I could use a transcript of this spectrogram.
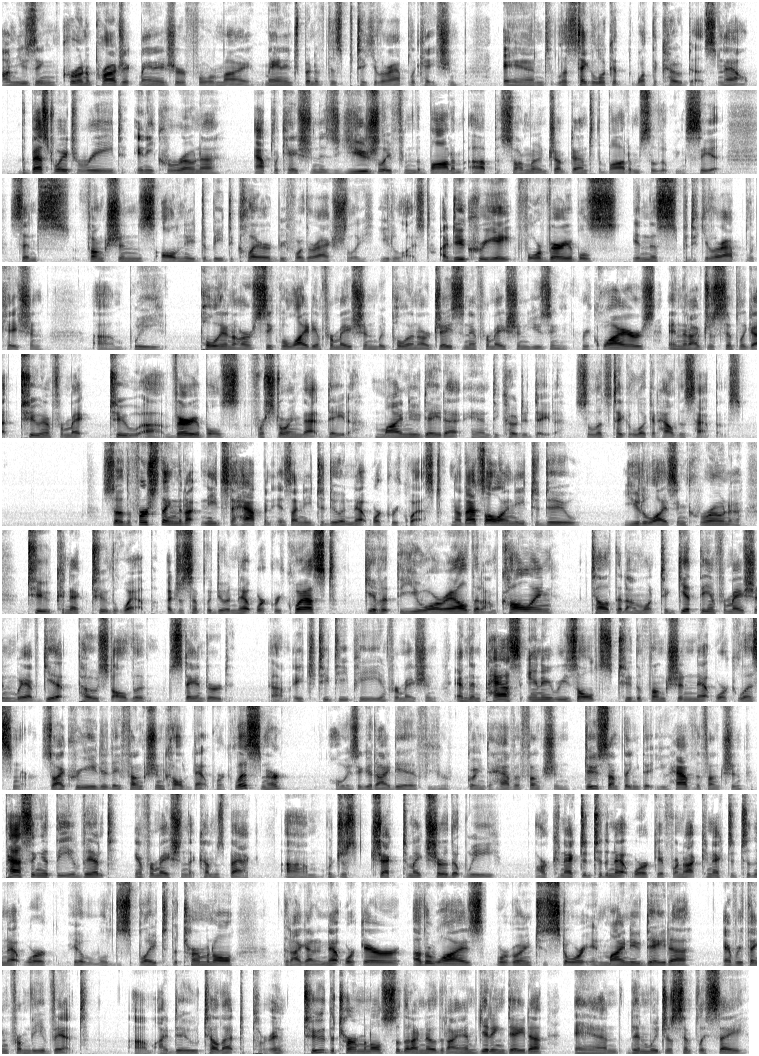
I'm using Corona Project Manager for my management of this particular application. And let's take a look at what the code does. Now, the best way to read any Corona application is usually from the bottom up, so I'm going to jump down to the bottom so that we can see it, since functions all need to be declared before they're actually utilized. I do create four variables in this particular application. Um, we pull in our SQLite information, we pull in our JSON information using requires, and then I've just simply got two informa two uh, variables for storing that data, my new data and decoded data. So let's take a look at how this happens. So the first thing that needs to happen is I need to do a network request. Now that's all I need to do utilizing Corona to connect to the web. I just simply do a network request, give it the URL that I'm calling, tell it that I want to get the information. We have get, post, all the standard um, HTTP information, and then pass any results to the function network listener. So I created a function called network listener. Always a good idea if you're going to have a function do something that you have the function. Passing it the event information that comes back. Um, we'll just check to make sure that we are connected to the network. If we're not connected to the network, it will display to the terminal that I got a network error. Otherwise, we're going to store in my new data everything from the event. Um, I do tell that to print to the terminal so that I know that I am getting data, and then we just simply say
